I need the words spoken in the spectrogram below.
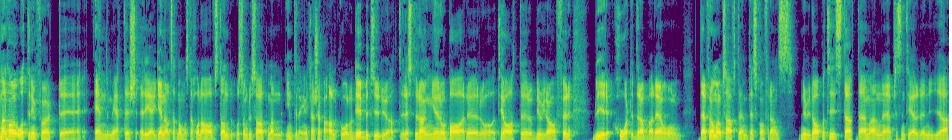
Man har återinfört eh, en meters regeln, alltså att man måste hålla avstånd och som du sa att man inte längre kan köpa alkohol och det betyder ju att restauranger och barer och teater och biografer blir hårt drabbade och därför har man också haft en presskonferens nu idag på tisdag där man eh, presenterade nya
